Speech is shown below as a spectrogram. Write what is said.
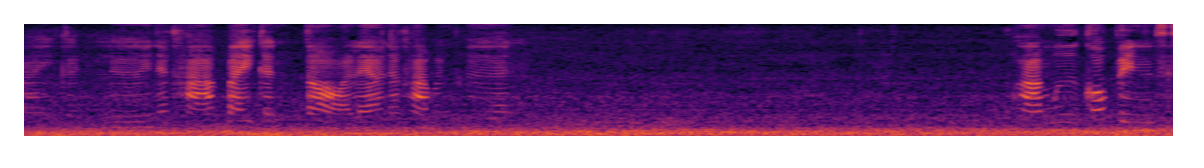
ไปกันเลยนะคะ ไปกันต่อแล้วนะคะเพื่อนๆ ขวามือก็เป็น ส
